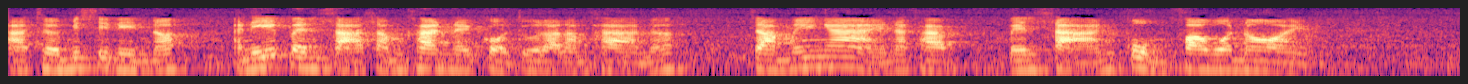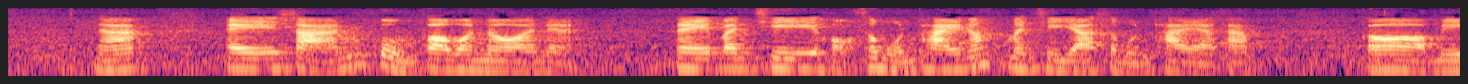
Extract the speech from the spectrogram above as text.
อาร์เธอร์มิซินินเนาะอันนี้เป็นสารสำคัญในกรดจุลาลัมพานเนาะจำไม่ง่ายนะครับ เป็นสารกลุ่มฟลาโวนอยด์นะไอสารกลุ่มฟลาโวนอยด์เนี่ยในบัญชีของสมุนไพรเนาะบัญชียาสมุนไพรอะครับ ก็มี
